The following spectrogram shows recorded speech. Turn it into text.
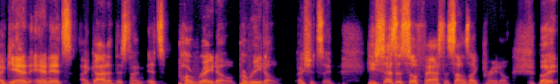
again, and it's I got it this time. It's Pareto, Pareto, I should say. He says it so fast, it sounds like Pareto. But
